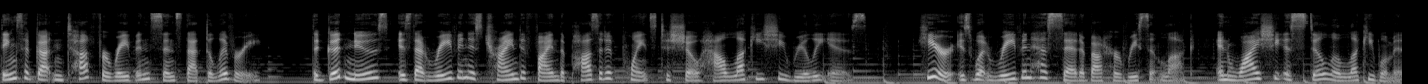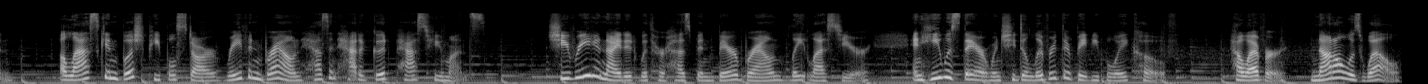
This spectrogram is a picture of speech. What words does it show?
things have gotten tough for Raiven since that delivery. The good news is that Raiven is trying to find the positive points to show how lucky she really is. Here is what Raiven has said about her recent luck and why she is still a lucky woman. Alaskan Bush People star Raiven Brown hasn't had a good past few months. She reunited with her husband Bear Brown late last year, and he was there when she delivered their baby boy Cove. However, not all was well,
